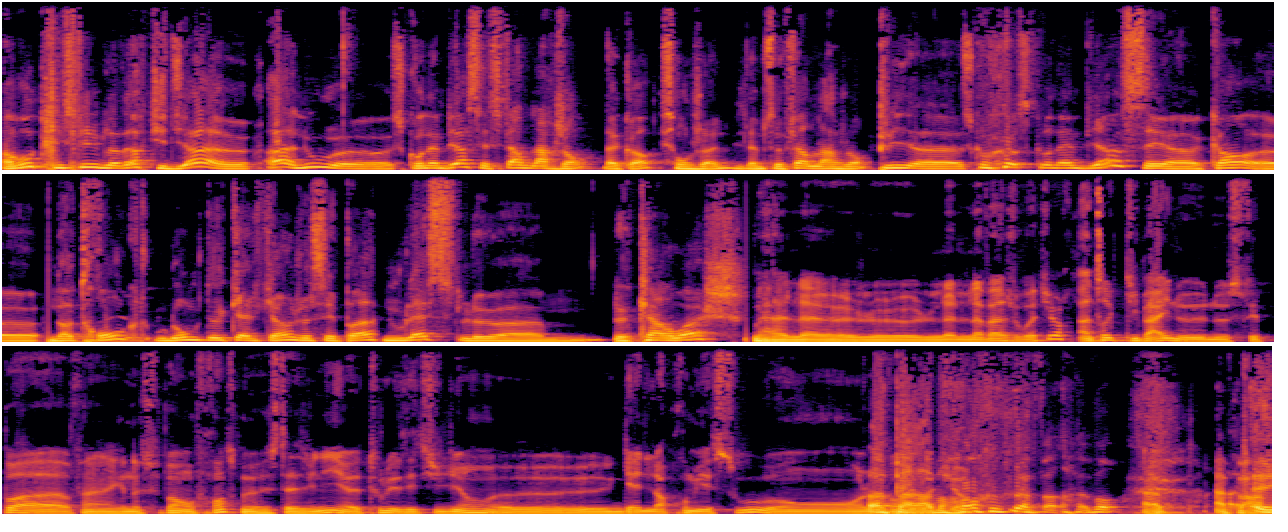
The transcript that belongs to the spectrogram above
en gros, Crispin Glover qui dit ah, euh, ah nous euh, ce qu'on aime bien c'est se faire de l'argent, d'accord? Ils sont jeunes, ils aiment se faire de l'argent. Puis euh, ce qu'on ce qu'on aime bien c'est quand notre oncle ou l'oncle de quelqu'un, je sais pas, nous laisse le le car wash. Bah, le, le- le lavage de voiture. Un truc qui, pareil, ne, ne se fait pas, enfin, ne se fait pas en France, mais aux États-Unis, tous les étudiants gagnent leur premier sous en lavant la Apparemment, voiture. apparemment. App- Apparemment. Et,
